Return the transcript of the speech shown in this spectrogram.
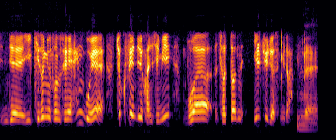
이제 이 기성용 선수의 행보에 축구 팬들의 관심이 모아졌던 일주일이었습니다. 네.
